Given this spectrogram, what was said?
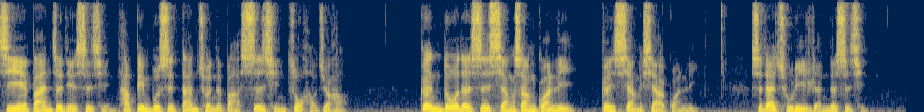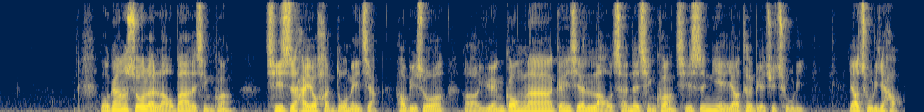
接班这件事情，它并不是单纯的把事情做好就好，更多的是向上管理跟向下管理，是在处理人的事情。我刚刚说了老爸的情况，其实还有很多没讲，好比说呃员工啦，跟一些老臣的情况，其实你也要特别去处理，要处理好。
